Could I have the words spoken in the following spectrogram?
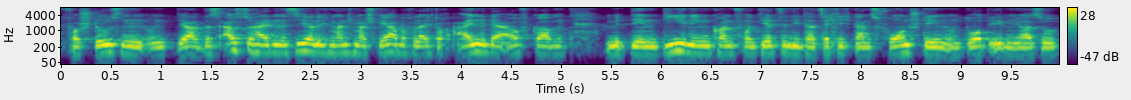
verstoßen. Und ja, das auszuhalten ist sicherlich manchmal schwer, aber vielleicht auch eine der Aufgaben, mit denen diejenigen konfrontiert sind, die tatsächlich ganz vorn stehen und dort eben ja so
